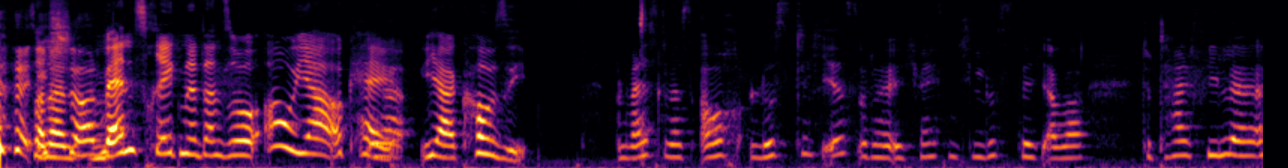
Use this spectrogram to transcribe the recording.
Sondern wenn es regnet, dann so, oh ja, okay, Ja. ja, cozy. Und weißt du, was auch lustig ist? Oder ich weiß nicht lustig, aber total viele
